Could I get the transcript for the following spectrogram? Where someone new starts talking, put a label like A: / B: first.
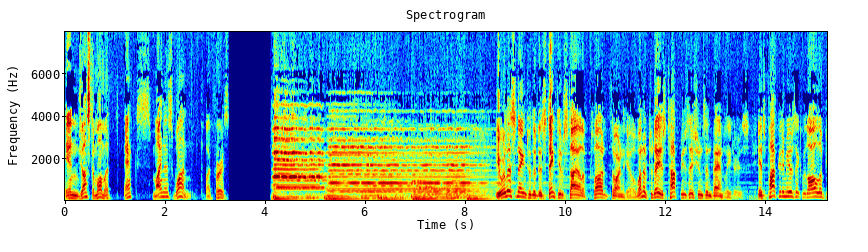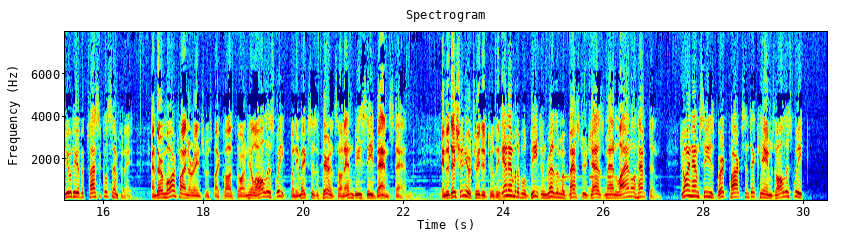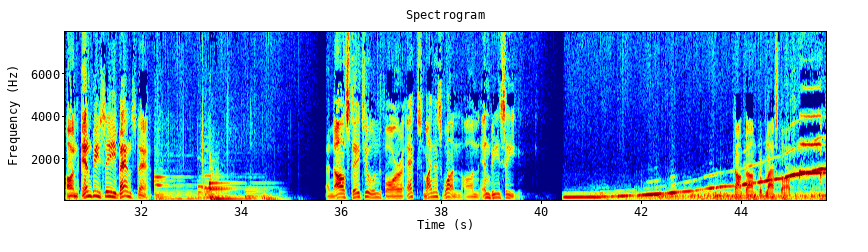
A: In just a moment, X minus one. But first.
B: You are listening to the distinctive style of Claude Thornhill, one of today's top musicians and band leaders. It's popular music with all the beauty of a classical symphony. And there are more fine arrangements by Claude Thornhill all this week when he makes his appearance on NBC Bandstand. In addition, you're treated to the inimitable beat and rhythm of master jazzman Lionel Hampton. Join MCs Bert Parks and Dick Hames all this week on NBC Bandstand.
A: And now stay tuned for X minus one on NBC.
C: Countdown for blast off.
